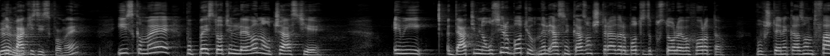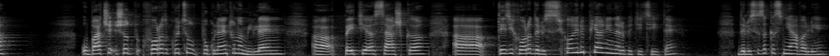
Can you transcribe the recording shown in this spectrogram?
Гледай, И пак изискваме. И искаме по 500 лева на участие. Еми, да, ти много си работил. Нали, аз не казвам, че трябва да работят за по 100 лева хората. Въобще не казвам това. Обаче, защото хората, които са от поколението на Милен, а, Петя, Сашка, а, тези хора дали са си ходили пияни на репетициите? Дали са закъснявали?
